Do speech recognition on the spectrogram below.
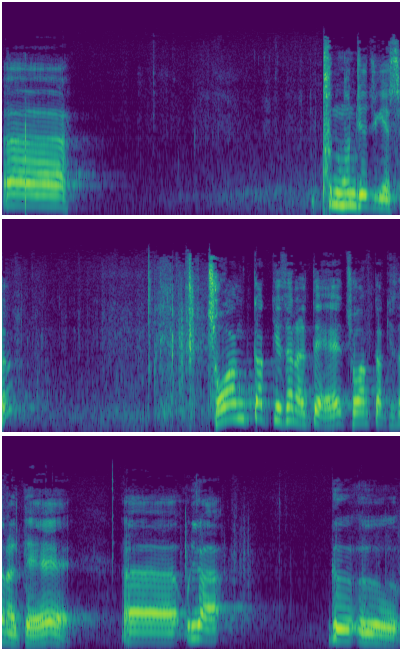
어, 푼 문제 중에서 저항값 계산할 때 저항값 계산할 때 어, 우리가 그, 어,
